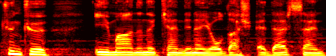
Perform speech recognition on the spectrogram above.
Çünkü imanını kendine yoldaş edersen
